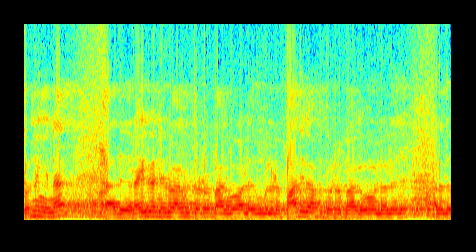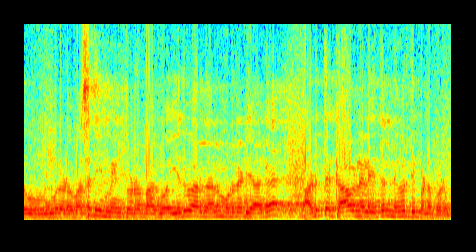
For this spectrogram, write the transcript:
சொன்னீங்கன்னா அது ரயில்வே நிர்வாகம் தொடர்பாகவோ அல்லது உங்களோட பாதுகாப்பு தொடர்பாகவோ அல்லது அல்லது உங்களோட வசதியின்மையின் தொடர்பாகவோ எதுவாக இருந்தாலும் உடனடியாக அடுத்த காவல் நிலையத்தில் நிவர்த்தி பண்ணப்படும்.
